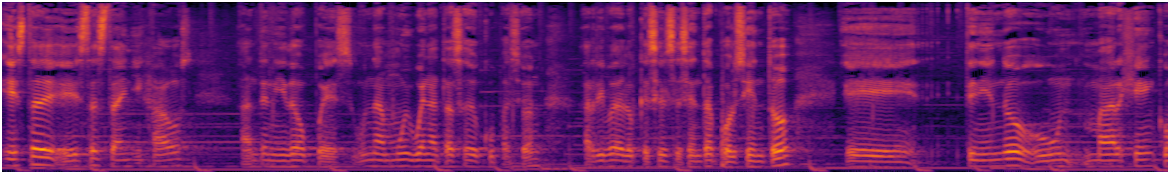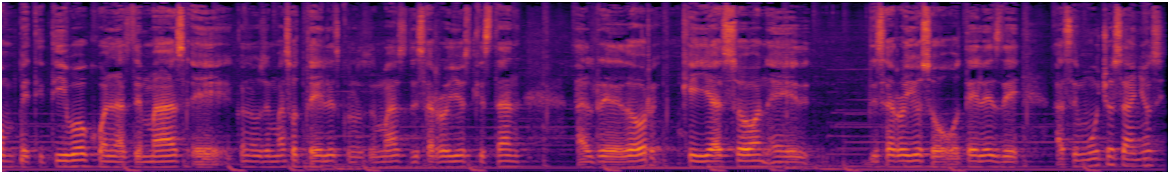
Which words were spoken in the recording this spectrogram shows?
esta, estas tiny house han tenido pues una muy buena tasa de ocupación arriba de lo que es el 60% eh, teniendo un margen competitivo con las demás con los demás hoteles con los demás desarrollos que están alrededor que ya son desarrollos o hoteles de hace muchos años.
